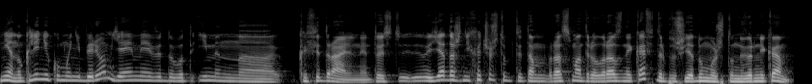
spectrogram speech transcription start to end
Не, ну клинику мы не берем, я имею в виду вот именно кафедральные. То есть э, я даже не хочу, чтобы ты там рассматривал разные кафедры, потому что я думаю, что наверняка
